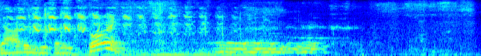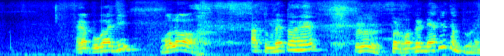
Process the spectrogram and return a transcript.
યાદ જ નહીં કરી. તો હે ભુવાજી બોલો આ તુણે તો હે? હમ. પણ વગર ડેકલી કેમ તુણે?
